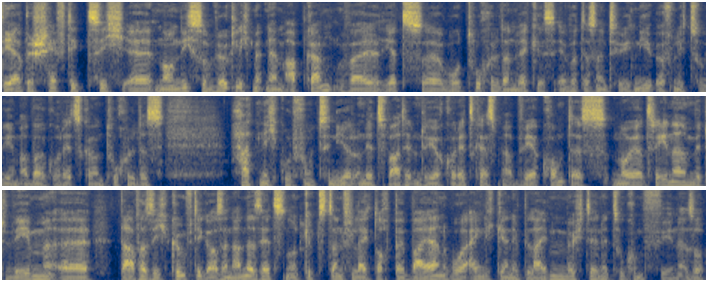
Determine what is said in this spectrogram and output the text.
der beschäftigt sich äh, noch nicht so wirklich mit einem Abgang, weil jetzt, äh, wo Tuchel dann weg ist, er wird das natürlich nie öffentlich zugeben, aber Goretzka und Tuchel, das hat nicht gut funktioniert und jetzt wartet natürlich auch Goretzka erstmal ab. Wer kommt als neuer Trainer? Mit wem äh, darf er sich künftig auseinandersetzen und gibt es dann vielleicht doch bei Bayern, wo er eigentlich gerne bleiben möchte, eine Zukunft für ihn? Also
